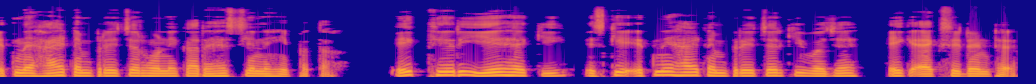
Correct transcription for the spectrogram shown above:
इतने हाई टेम्परेचर होने का रहस्य नहीं पता। एक थियोरी ये है कि इसके इतने हाई टेम्परेचर की वजह एक एक्सीडेंट है।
